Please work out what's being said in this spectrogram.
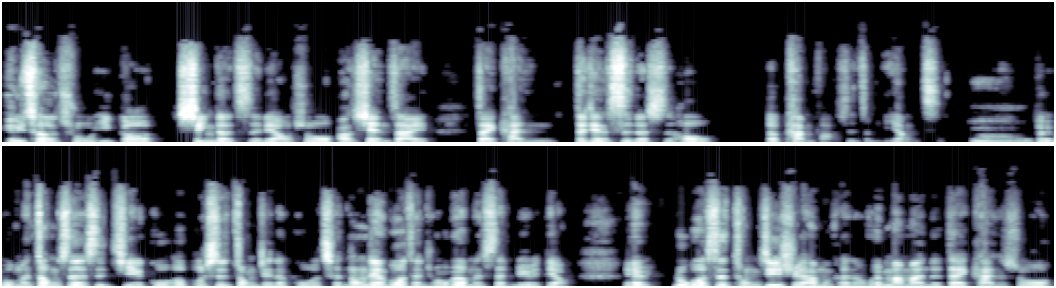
预测出一个新的资料，说啊，现在在看这件事的时候的看法是怎么样子。嗯对我们重视的是结果，而不是中间的过程。中间的过程全部被我们省略掉，因为如果是统计学，他们可能会慢慢的在看说，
